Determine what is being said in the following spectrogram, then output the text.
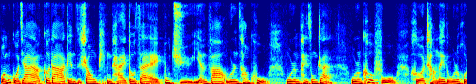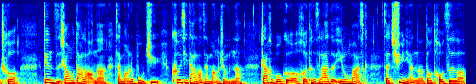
我们国家啊，各大电子商务平台都在布局研发无人仓库、无人配送站、无人客服和场内的无人货车。电子商务大佬呢，在忙着布局；科技大佬在忙什么呢？扎克伯格和特斯拉的伊隆马斯克在去年呢，都投资了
